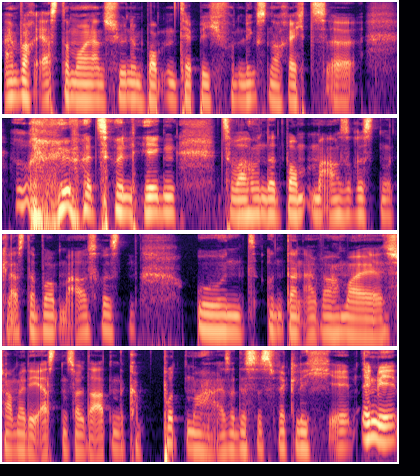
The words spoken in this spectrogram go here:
einfach erst einmal einen schönen Bombenteppich von links nach rechts äh, rüberzulegen, 200 Bomben ausrüsten, Clusterbomben ausrüsten und, und dann einfach mal, schauen wir, die ersten Soldaten kaputt machen. Also das ist wirklich, äh, irgendwie,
